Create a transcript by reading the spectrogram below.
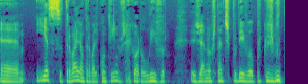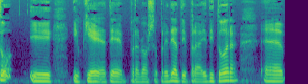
Uh, e esse trabalho é um trabalho contínuo. Já agora o livro já não está disponível porque esgotou, e, e o que é até para nós surpreendente e para a editora, uh,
